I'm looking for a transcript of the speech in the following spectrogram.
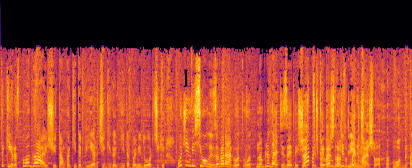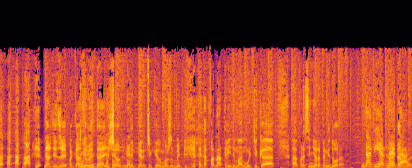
такие располагающие, там какие-то перчики, какие-то помидорчики. Очень веселые, завораживают. Вот, вот наблюдайте за этой То есть, шапочкой, типа, ты вам будет легче. понимаешь, вот, наш диджей показывает, да, еще какой-то перчик, может быть. Это фанаты, видимо, мультика а, про сеньора Помидора. Наверное, Ну, там, да.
